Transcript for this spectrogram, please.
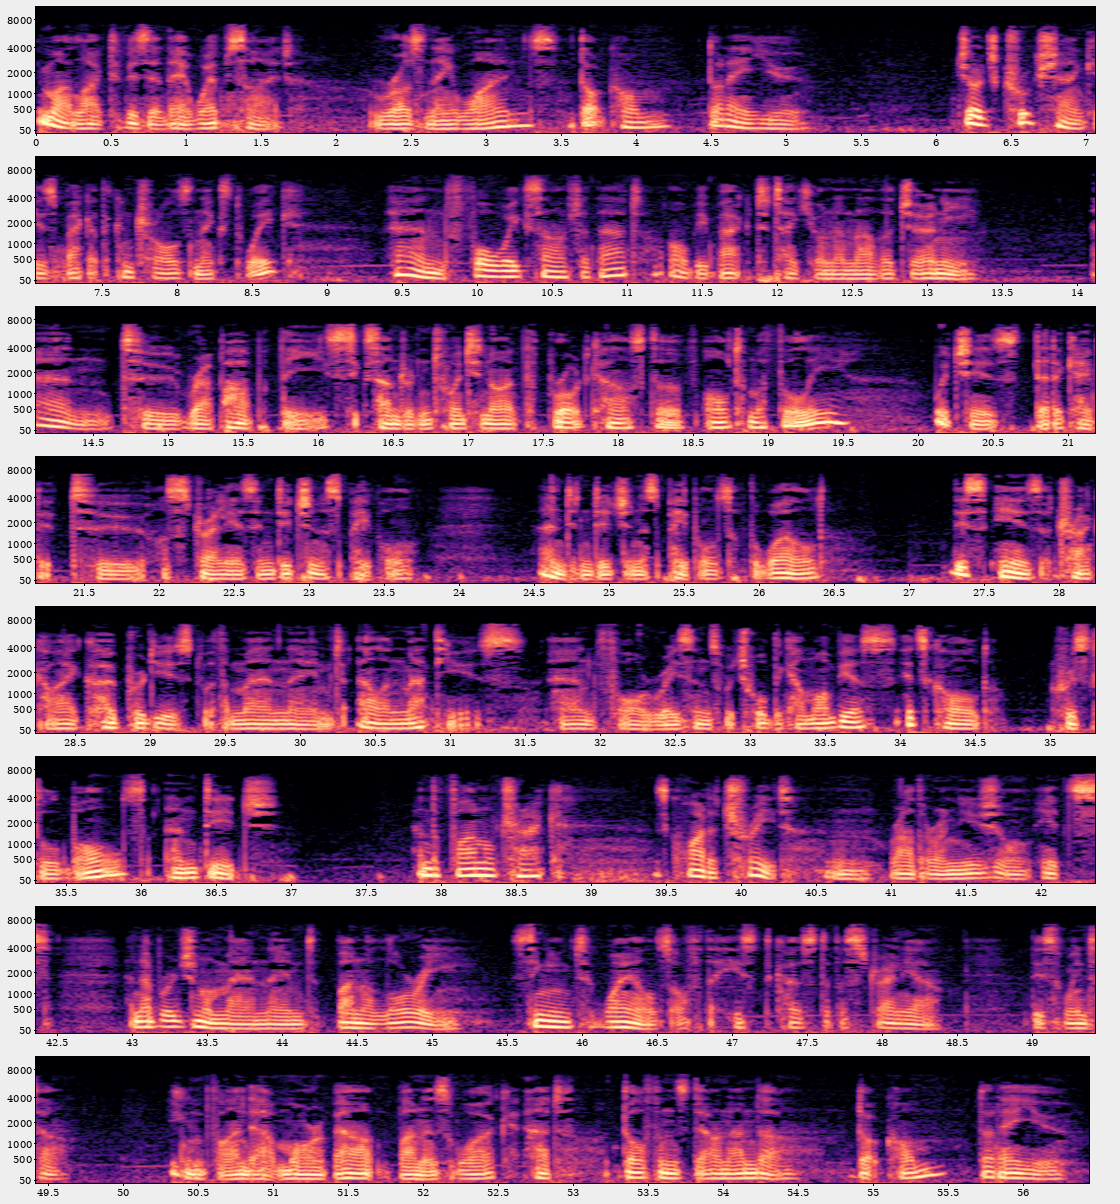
You might like to visit their website, rosnaywines.com.au. George Cruikshank is back at the controls next week, and four weeks after that, I'll be back to take you on another journey. And to wrap up the 629th broadcast of Ultima Thule, which is dedicated to Australia's Indigenous people and Indigenous peoples of the world. This is a track I co-produced with a man named Alan Matthews, and for reasons which will become obvious, it's called Crystal Bowls and Didge. And the final track is quite a treat and rather unusual. It's an Aboriginal man named Bunna Lawrie singing to whales off the east coast of Australia this winter. You can find out more about Bunna's work at dolphinsdownunder.com.au.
